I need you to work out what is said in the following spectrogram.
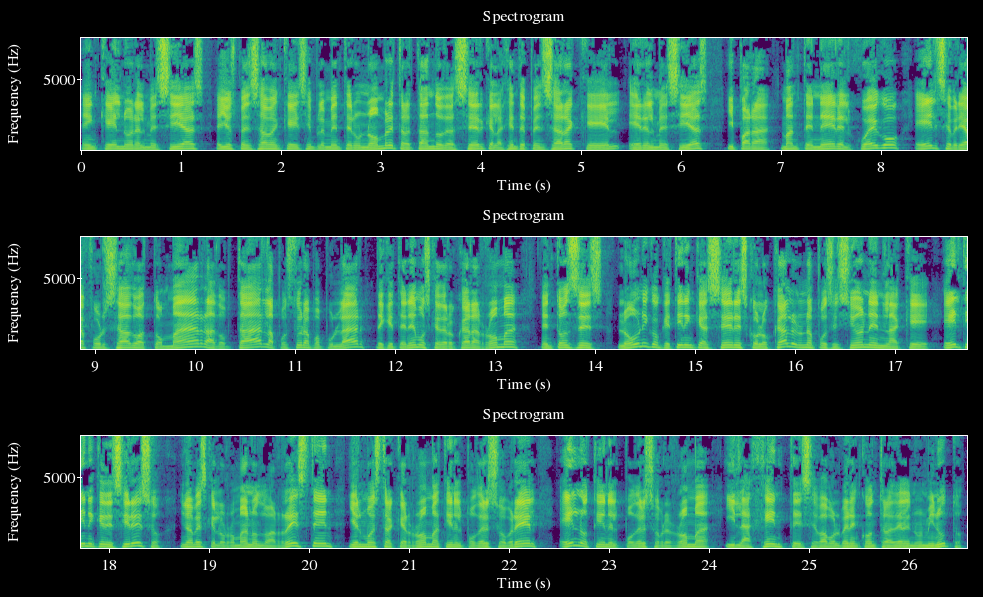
en que él no era el Mesías. Ellos pensaban que él simplemente era un hombre tratando de hacer que la gente pensara que él era el Mesías y para mantener el juego, él se vería forzado a tomar, a adoptar la postura popular de que tenemos que derrocar a Roma. Entonces, lo único que tienen que hacer es colocarlo en una posición en la que él tiene que decir eso. Y una vez que los romanos lo arresten y él muestra que Roma tiene el poder sobre él, él no tiene el poder sobre Roma y la gente se va a volver en contra de él en un minuto.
